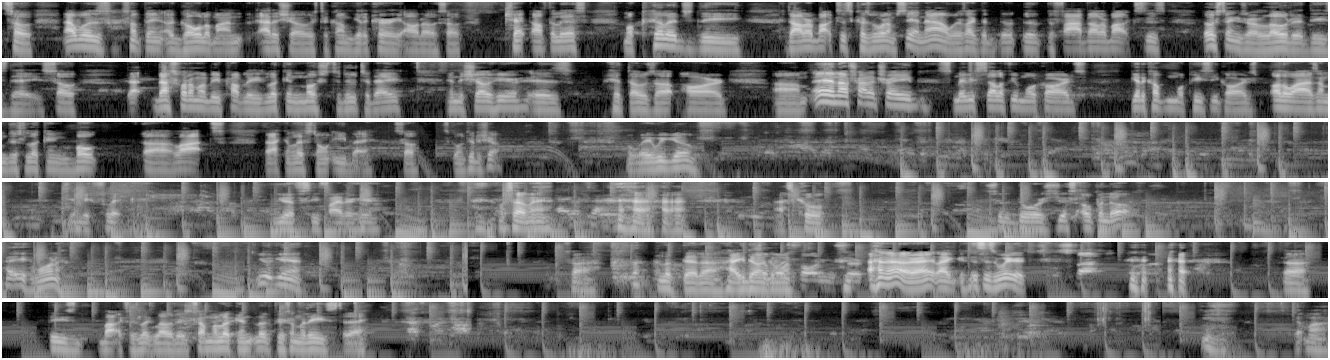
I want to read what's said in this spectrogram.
so that was something a goal of mine at a show is to come get a Curry auto. So check off the list. I'm gonna pillage the dollar boxes because what I'm seeing now is like the the, the five dollar boxes. Those things are loaded these days. So that that's what I'm gonna be probably looking most to do today in the show here is hit those up hard. Um, and I'll try to trade, maybe sell a few more cards, get a couple more PC cards. Otherwise, I'm just looking bulk uh, lots that I can list on eBay. So let's go into the show. Away we go. Jimmy Flick, UFC fighter here. What's up, man? Hey, what's up? That's cool. So the doors just opened up. Hey, morning. You again. So I looked at uh, how you doing? Going? You, I know, right? Like this is weird. uh, these boxes look loaded, so I'm gonna look and look through some of these today. Got my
